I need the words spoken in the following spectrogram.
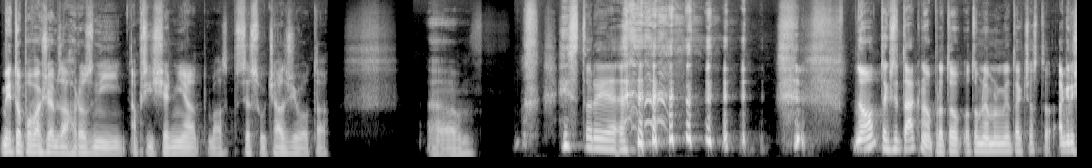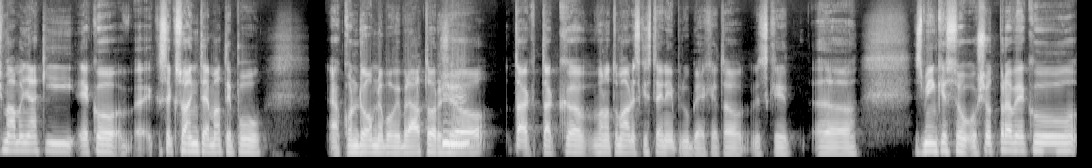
my to považujeme za hrozný a příšerný a to má prostě součást života. Historie. no, takže tak, no, proto o tom nemluvíme tak často. A když máme nějaký jako sexuální téma typu eh, kondom nebo vibrátor, mm. že jo, tak, tak eh, ono to má vždycky stejný průběh. Je to vždycky... Uh, zmínky jsou už od pravěku,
